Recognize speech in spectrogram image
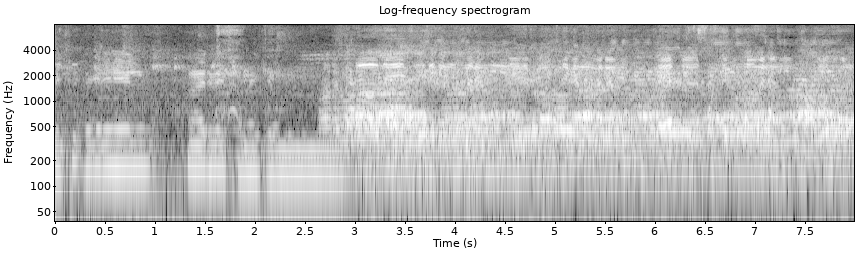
വിശുദ്ധഗിരിയിൽ ആര് ശ്രമിക്കും ഈശോയിൽ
